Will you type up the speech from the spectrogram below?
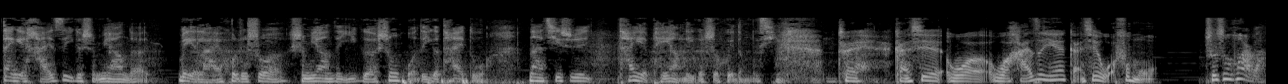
带给孩子一个什么样的未来，或者说什么样的一个生活的一个态度，那其实他也培养了一个智慧的母亲。对，感谢我，我孩子应该感谢我父母。说说话吧。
